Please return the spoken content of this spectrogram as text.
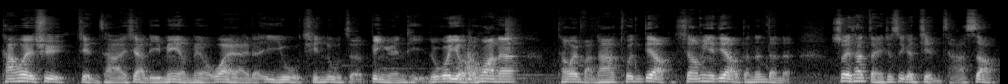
它会去检查一下里面有没有外来的异物侵入者病原体，如果有的话呢？它会把它吞掉、消灭掉，等等等等，所以它等于就是一个检查哨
